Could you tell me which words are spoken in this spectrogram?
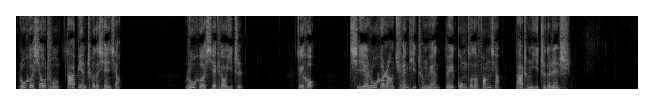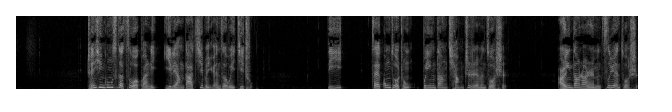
如何消除搭便车的现象？如何协调一致？最后，企业如何让全体成员对工作的方向达成一致的认识？晨星公司的自我管理以两大基本原则为基础：第一，在工作中不应当强制人们做事，而应当让人们自愿做事；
